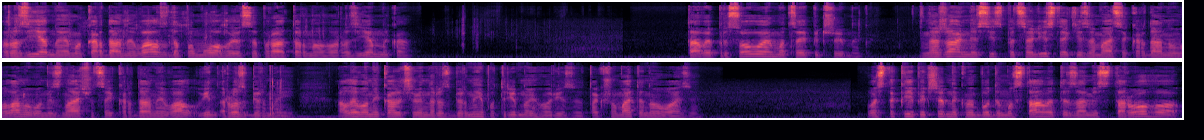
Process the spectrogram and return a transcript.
Роз'єднуємо кардан вал з допомогою сепараторного роз'ємника та випресовуємо цей підшипник. На жаль, не всі спеціалісти, які займаються карданними валами, вони знають, що цей карданний вал він розбірний. Але вони кажуть, що він розбірний, і потрібно його різати. Так що майте на увазі. Ось такий підшипник ми будемо ставити замість старого,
